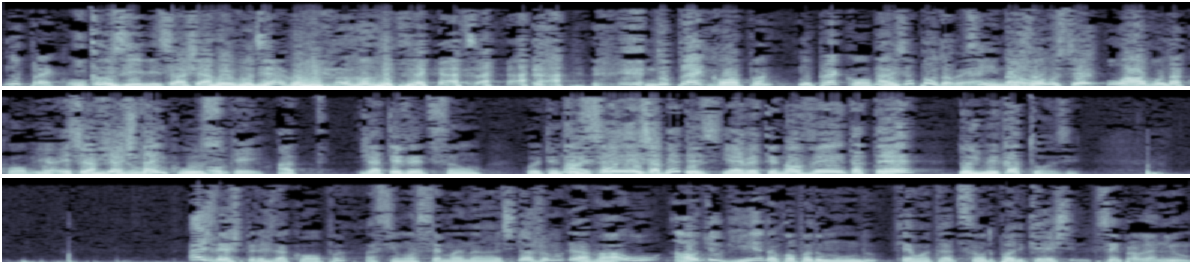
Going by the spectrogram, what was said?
No pré-copa, Inclusive, se eu achar ruim, eu vou dizer agora. no pré-copa, no pré-copa. Não, isso é ponto, é- Sim, nós é o- vamos ter o álbum da Copa. Já- esse já já está um. em curso. Ok. A- já teve a edição não, 86. isso eu, sabia desse. E aí vai ter 90 até 2014. Às vésperas da Copa, assim uma semana antes, nós vamos gravar o áudio guia da Copa do Mundo, que é uma tradição do podcast, Sem problema nenhum.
